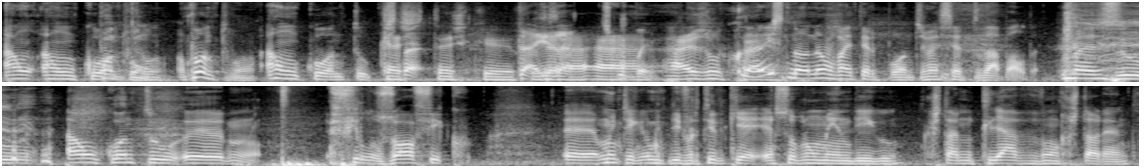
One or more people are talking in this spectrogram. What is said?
Há um, há um conto. Ponto Ponto um. Há um conto que Tens, está. tens que Tá, exato, desculpem. a, a Não, isto não, não vai ter pontos, vai ser tudo à balda. Mas o- há um conto hum, filosófico eh, muito, muito divertido que é, é sobre um mendigo que está no telhado de um restaurante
